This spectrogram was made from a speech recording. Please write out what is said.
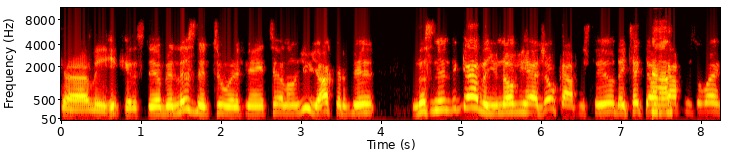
golly, he could have still been listening to it if he ain't tell on you. Y'all could have been listening together. You know, if you had your copy still, they take your nah, copies away.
